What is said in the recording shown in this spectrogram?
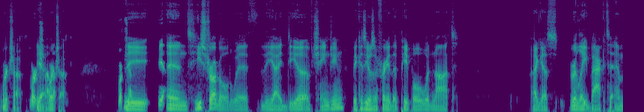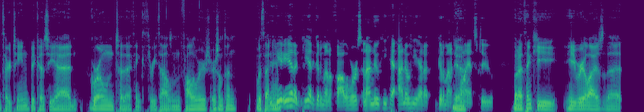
Workshop. Workshop. yeah, workshop. Workshop. The Yeah. and he struggled with the idea of changing because he was afraid that people would not I guess relate back to M13 because he had grown to I think 3000 followers or something with that name. he, he had a he had a good amount of followers, and I knew he had I know he had a good amount of Yeah. clients too. But I think he he realized that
